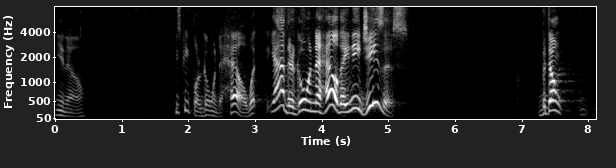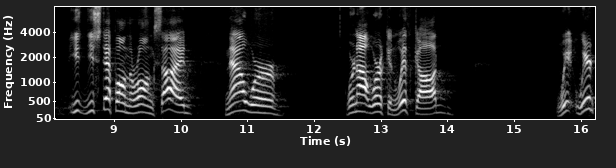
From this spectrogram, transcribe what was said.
you know, these people are going to hell. What? Yeah, they're going to hell. They need Jesus. But don't, you, you step on the wrong side, now we're, we're not working with God. We, we're,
